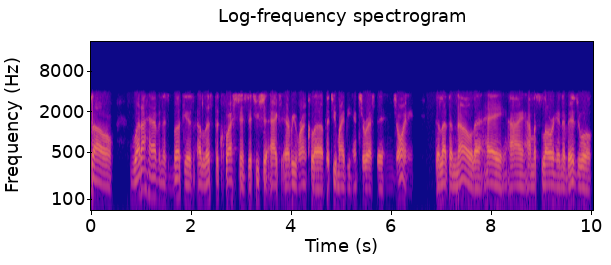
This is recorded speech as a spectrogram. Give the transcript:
So what I have in this book is a list of questions that you should ask every run club that you might be interested in joining to let them know that hey, I, I'm a slower individual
